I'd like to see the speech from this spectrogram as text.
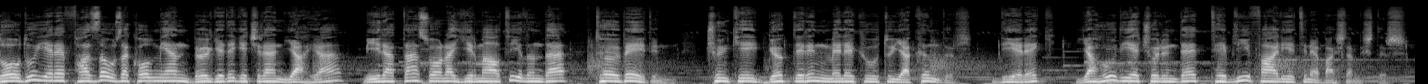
doğduğu yere fazla uzak olmayan bölgede geçiren Yahya, milattan sonra 26 yılında tövbe edin çünkü göklerin melekutu yakındır diyerek Yahudiye çölünde tebliğ faaliyetine başlamıştır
